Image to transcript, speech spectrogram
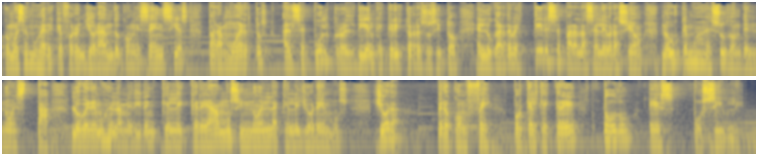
como esas mujeres que fueron llorando con esencias para muertos al sepulcro el día en que Cristo resucitó, en lugar de vestirse para la celebración. No busquemos a Jesús donde no está. Lo veremos en la medida en que le creamos y no en la que le lloremos. Llora, pero con fe, porque el que cree todo es posible.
